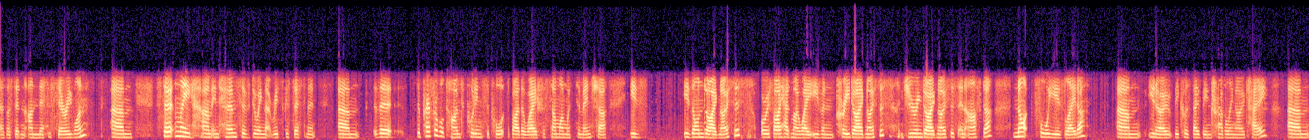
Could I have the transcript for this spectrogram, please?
as I said, an unnecessary one. Um, certainly, in terms of doing that risk assessment, the, the preferable time to put in supports, by the way, for someone with dementia is is on diagnosis, or if I had my way, even pre-diagnosis, during diagnosis and after, not four years later, um, you know, because they've been travelling okay. Um,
